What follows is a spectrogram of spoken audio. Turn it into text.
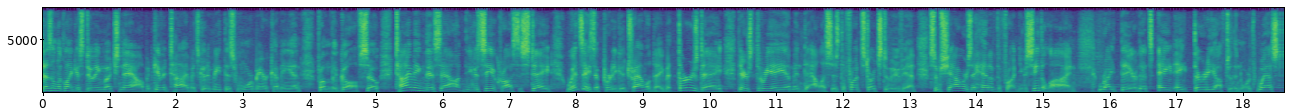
Doesn't look like it's doing much now, but give it time. It's going to meet this warm air coming in from the Gulf. So timing this out, you can see across the state, Wednesday's a pretty good travel day, but Thursday, there's 3 a.m. in Dallas as the front starts to move in. Some showers ahead of the front. You can see the line right there. That's 8, 8.30 off to the northwest.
